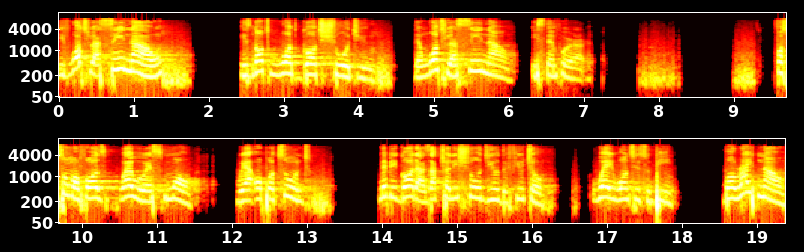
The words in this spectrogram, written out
If what you are seeing now is not what God showed you, then what you are seeing now is temporary. For some of us, while we were small, we are opportuned. Maybe God has actually showed you the future, where He wants you to be. But right now,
